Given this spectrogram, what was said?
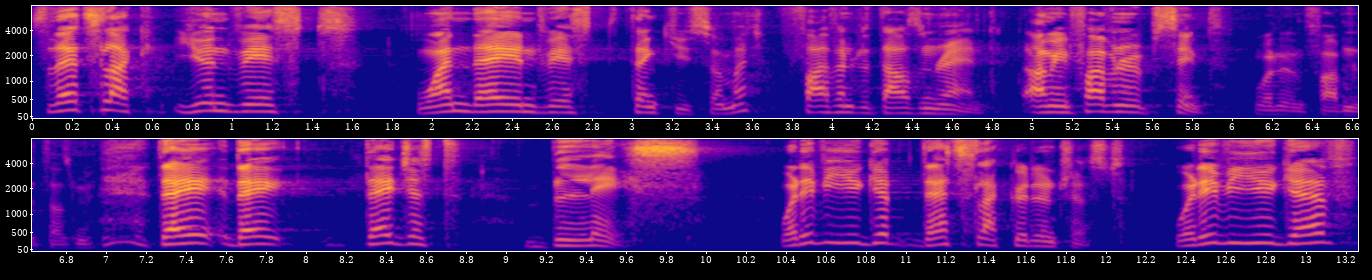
So that's like you invest, one day invest, thank you so much, 500,000 Rand. I mean, 500%. What is 500,000? They, they, they just bless. Whatever you give, that's like good interest. Whatever you give,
